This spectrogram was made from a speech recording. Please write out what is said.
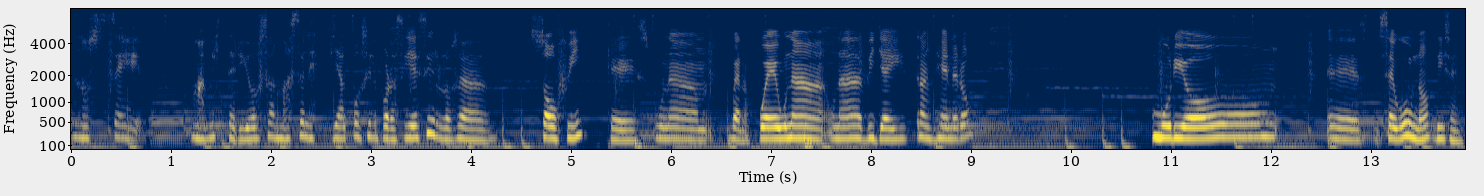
no sé, más misteriosa, más celestial posible, por así decirlo. O sea, Sophie, que es una, bueno, fue una, una DJ transgénero, murió eh, según, ¿no? Dicen,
